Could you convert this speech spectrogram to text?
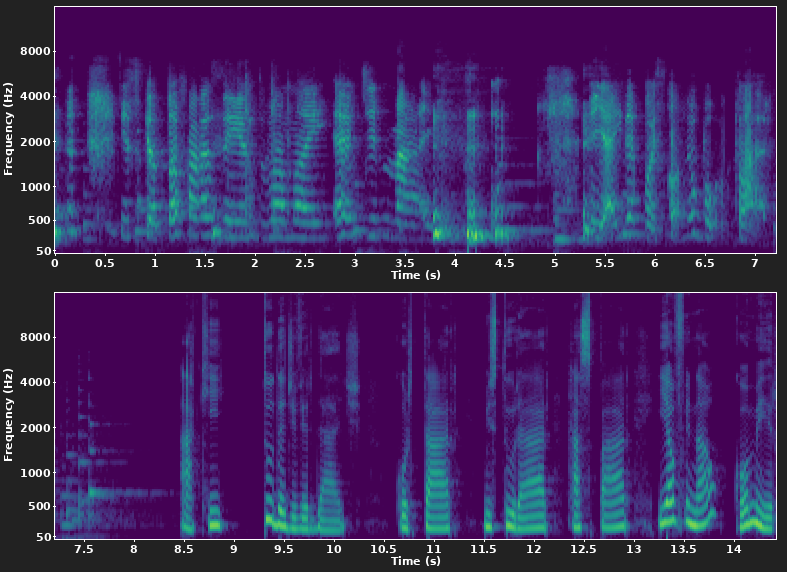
isso que eu tô fazendo, mamãe, é demais. E aí depois come o bolo, claro. Aqui tudo é de verdade. Cortar, misturar, raspar e ao final comer.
